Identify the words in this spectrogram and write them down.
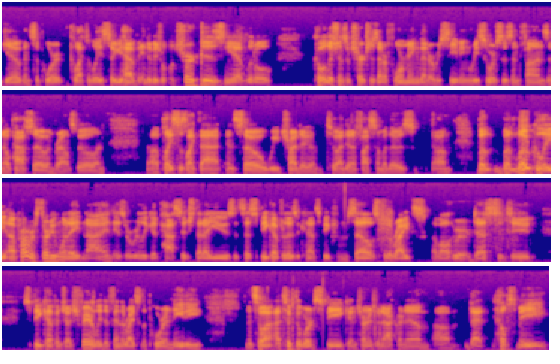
give and support collectively. So you have individual churches and you have little coalitions of churches that are forming that are receiving resources and funds in El Paso and Brownsville and uh, places like that. And so we tried to to identify some of those. Um, but but locally, uh, Proverbs thirty one eight nine is a really good passage that I use. It says, "Speak up for those who cannot speak for themselves, for the rights of all who are destitute. Speak up and judge fairly. Defend the rights of the poor and needy." And so I, I took the word "speak" and turned it into an acronym um, that helps me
